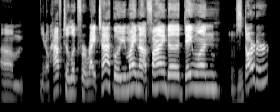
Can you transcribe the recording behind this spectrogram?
Um, you know, have to look for right tackle. You might not find a day one Mhm. starter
